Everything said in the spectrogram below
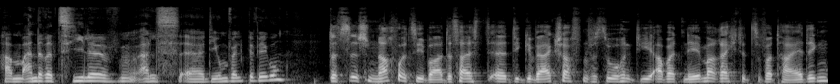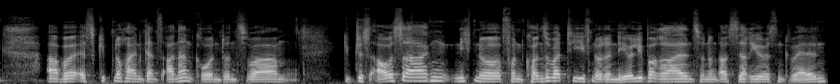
haben andere Ziele als äh, die Umweltbewegung? das ist nachvollziehbar. Das heißt, äh, die Gewerkschaften versuchen, die Arbeitnehmerrechte zu verteidigen. Aber es gibt noch einen ganz anderen Grund. Und zwar gibt es Aussagen, nicht nur von Konservativen oder Neoliberalen, sondern aus seriösen Quellen,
